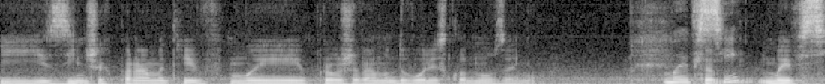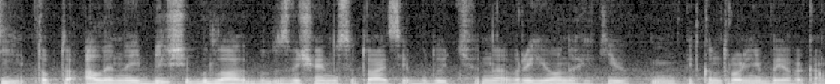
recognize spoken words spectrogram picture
і з інших параметрів, ми проживемо доволі складну зиму. Ми Це всі. Ми всі. Тобто, але найбільші, будь звичайно, ситуації будуть в регіонах, які підконтрольні бойовикам.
